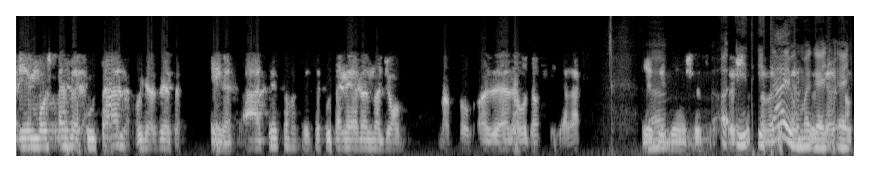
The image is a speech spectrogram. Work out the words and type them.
én most ezek után, hogy azért én ezt átnézem, hogy ezek után erre nagyon erre odafigyelek. Itt álljunk meg egy, egy,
